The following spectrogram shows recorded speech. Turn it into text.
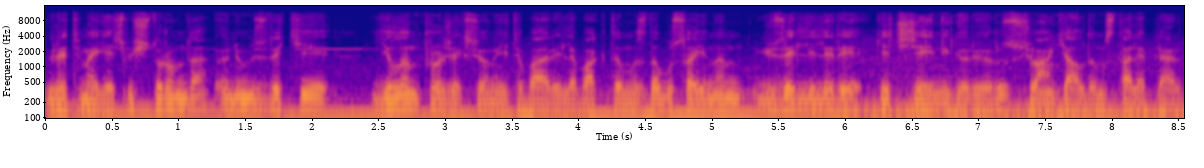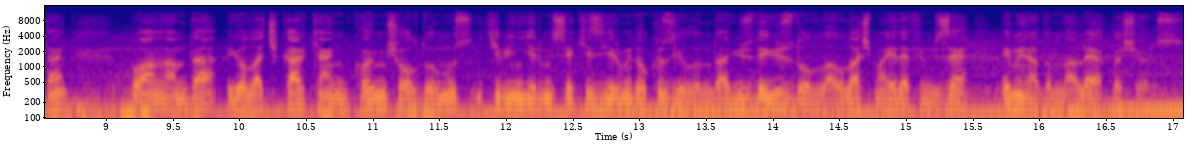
üretime geçmiş durumda. Önümüzdeki yılın projeksiyonu itibariyle baktığımızda bu sayının 150'leri geçeceğini görüyoruz şu anki aldığımız taleplerden. Bu anlamda yola çıkarken koymuş olduğumuz 2028-29 yılında %100 doluluğa ulaşma hedefimize emin adımlarla yaklaşıyoruz.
